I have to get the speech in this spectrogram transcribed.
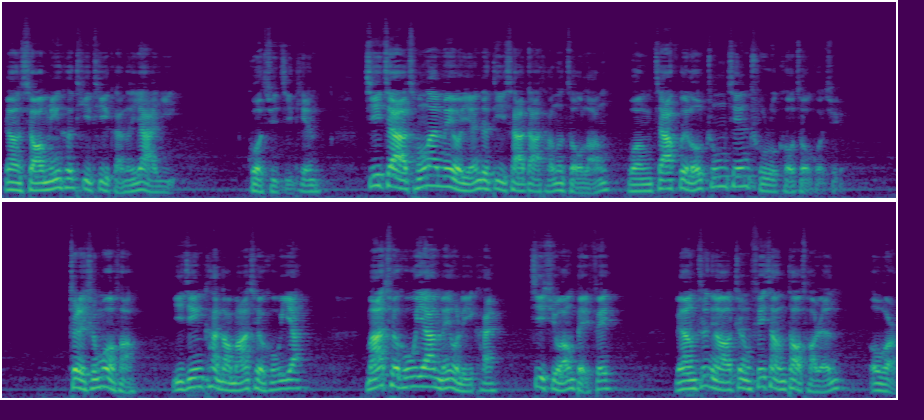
让小明和 T T 感到讶异。过去几天。机架从来没有沿着地下大堂的走廊往家徽楼中间出入口走过去。这里是磨坊，已经看到麻雀和乌鸦。麻雀和乌鸦没有离开，继续往北飞。两只鸟正飞向稻草人。Over。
